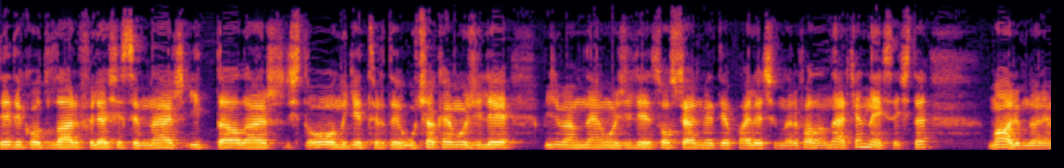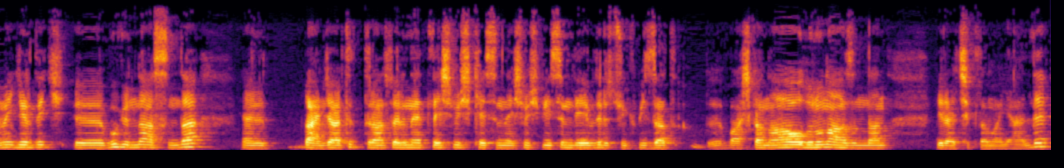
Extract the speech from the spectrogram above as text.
Dedikodular, flash isimler, iddialar, işte o onu getirdi, uçak emojili, bilmem ne emojili, sosyal medya paylaşımları falan derken neyse işte malum döneme girdik. E, bugün de aslında yani bence artık transferi netleşmiş, kesinleşmiş bir isim diyebiliriz. Çünkü bizzat e, Başkan Ağoğlu'nun ağzından bir açıklama geldi.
